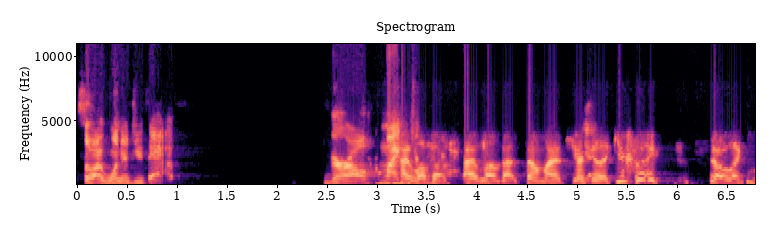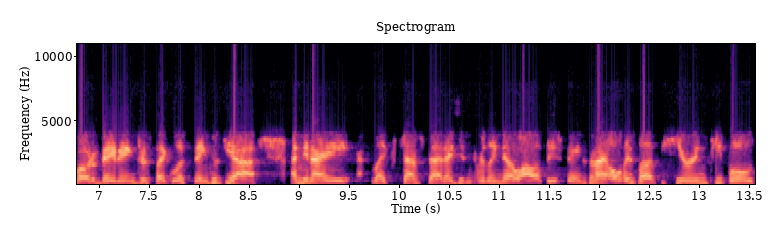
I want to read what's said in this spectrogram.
So I want to do that. Girl, my I love that. I love that so much. I yeah. feel like you're like so like motivating just like listening because yeah i mean i like steph said i didn't really know all of these things and i always love hearing people's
